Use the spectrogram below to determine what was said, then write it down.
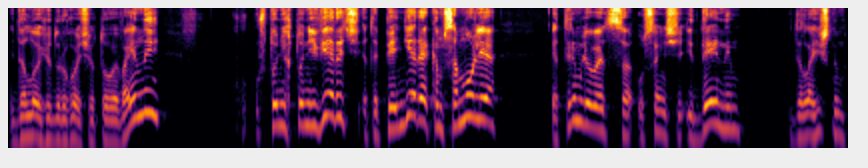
ідэалогію другой святовой войны что ніхто не верыць это піянеры камсамоле і атрымліваецца у сэнсе ідэйным ідэалагічным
